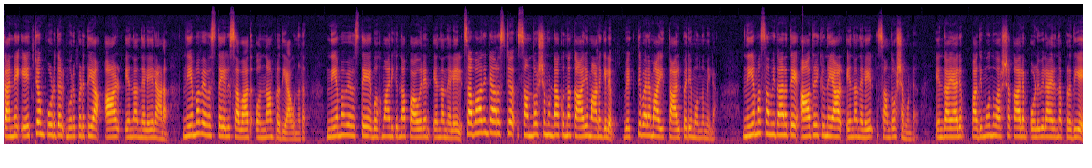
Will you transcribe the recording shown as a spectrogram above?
തന്നെ ഏറ്റവും കൂടുതൽ മുറിപ്പെടുത്തിയ ആൾ എന്ന നിലയിലാണ് നിയമവ്യവസ്ഥയിൽ സവാദ് ഒന്നാം പ്രതിയാവുന്നത്. നിയമവ്യവസ്ഥയെ ബഹുമാനിക്കുന്ന പൗരൻ എന്ന നിലയിൽ സവാദിന്റെ അറസ്റ്റ് സന്തോഷമുണ്ടാക്കുന്ന കാര്യമാണെങ്കിലും വ്യക്തിപരമായി താല്പര്യമൊന്നുമില്ല നിയമ സംവിധാനത്തെ ആദരിക്കുന്നയാൾ എന്ന നിലയിൽ സന്തോഷമുണ്ട്. എന്തായാലും പതിമൂന്ന് വർഷക്കാലം ഒളിവിലായിരുന്ന പ്രതിയെ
